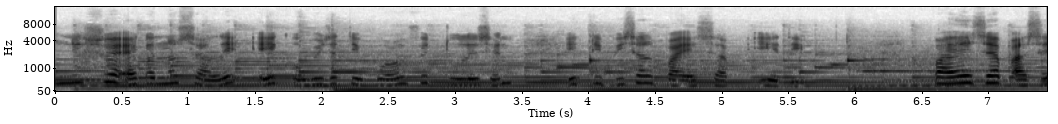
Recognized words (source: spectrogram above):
উনিশশো একান্ন সালে এক অভিযাত্রী বরফে তুলেছেন একটি বিশাল পায়ের ছাপ ইয়েতি পায়ের ছাপ আছে,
